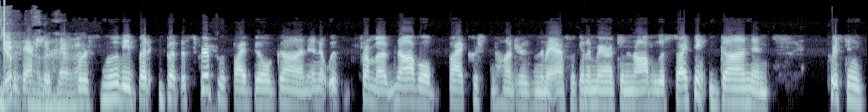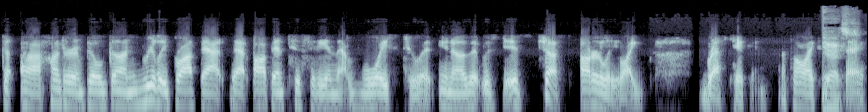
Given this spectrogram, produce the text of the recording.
Yep, it was actually his first movie, but but the script was by Bill Gunn, and it was from a novel by Kristin Hunter, an African American novelist. So I think Gunn and Kristin uh, Hunter and Bill Gunn really brought that that authenticity and that voice to it. You know, that was it's just utterly like breathtaking. That's all I can Yes. say.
